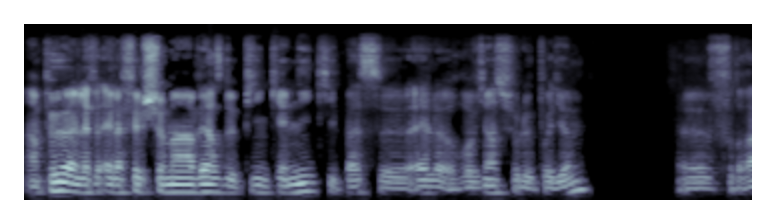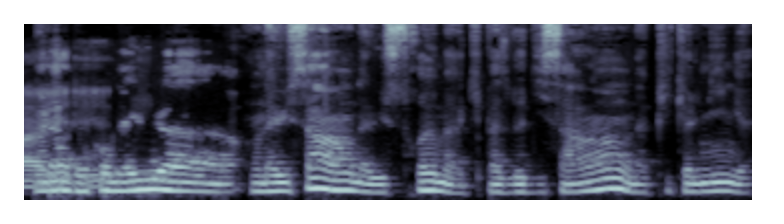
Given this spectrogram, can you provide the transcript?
Un peu, elle a, elle a fait le chemin inverse de Pink Nick qui passe, elle, revient sur le podium. Faudra, Voilà, donc et- on a eu, on a eu ça, hein, on a eu Ström euh, qui passe de 10 à 1, on a Pickelning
